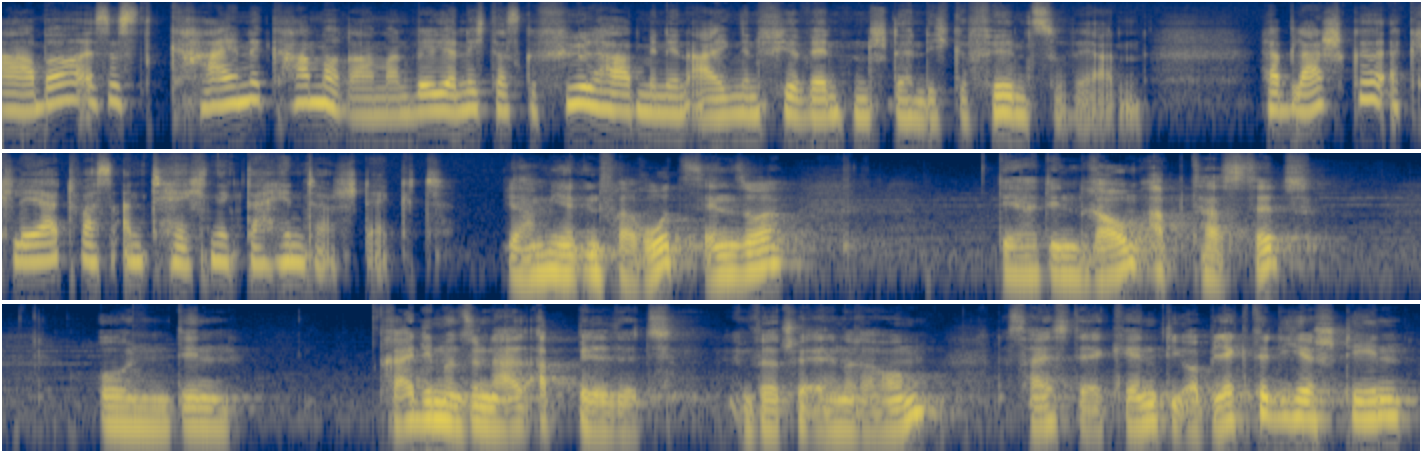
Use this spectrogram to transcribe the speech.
Aber es ist keine Kamera. Man will ja nicht das Gefühl haben, in den eigenen vier Wänden ständig gefilmt zu werden. Herr Blaschke erklärt, was an Technik dahinter steckt. Wir haben hier einen Infrarotsensor, der den Raum abtastet und den dreidimensional abbildet im virtuellen Raum. Das heißt, er erkennt die Objekte, die hier stehen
